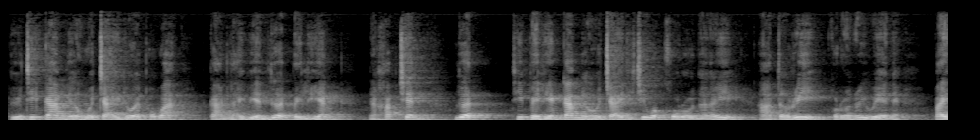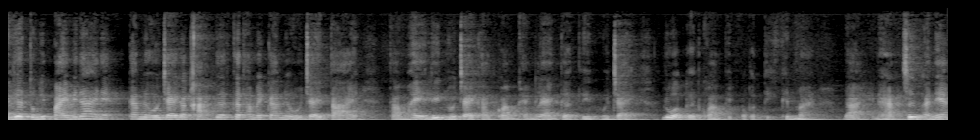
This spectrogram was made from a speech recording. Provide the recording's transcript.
หรือที่กล้ามเนื้อหัวใจด้วย เพราะว่าการไหลเวียนเลือดไปเลี้ยงนะครับ เช่นเลือดที่ไปเลี้ยงกล้ามเนื้อหัวใจที่ชื่อว่า coronary artery coronary vein เนี่ย ไปเลือดตรงนี้ไปไม่ได้เนี่ยกล้ามเนื้อหัวใจก็ขาดเลือดก็ทำให้กล้ามเนื้อหัวใจตายทำให้ลิ้นหัวใจขาดความแข็งแรงเกิดลิ้นหัวใจรั่วเกิดความผิดปกติขึ้นมาได้นะฮะซึ่งอันเนี้ย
